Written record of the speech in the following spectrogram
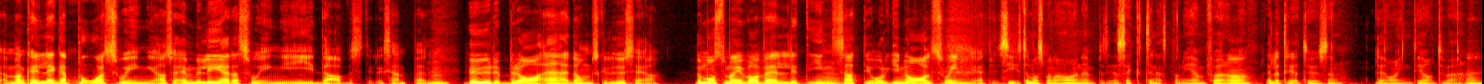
eh, man kan ju lägga på swing, alltså emulera swing i DAVs till exempel. Mm. Hur bra är de skulle du säga? Då måste man ju vara väldigt insatt i originalswinget. Precis, då måste man ha en MPC 60 nästan att jämföra Ja. med. Eller 3000. Det har inte jag tyvärr. Nej.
